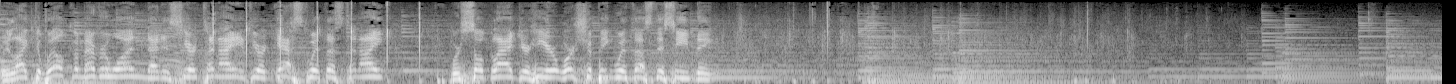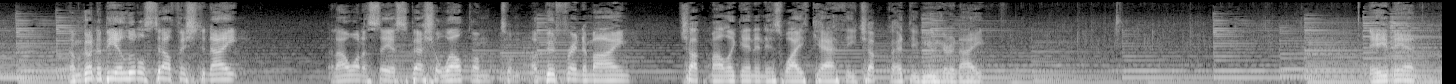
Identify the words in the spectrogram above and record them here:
We'd like to welcome everyone that is here tonight. If you're a guest with us tonight, we're so glad you're here worshiping with us this evening. I'm going to be a little selfish tonight, and I want to say a special welcome to a good friend of mine, Chuck Mulligan, and his wife, Kathy. Chuck, glad to be here tonight. Amen.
